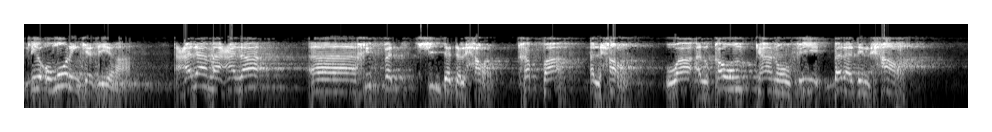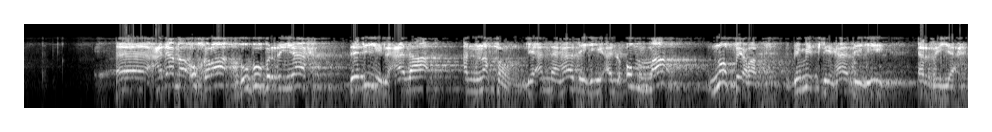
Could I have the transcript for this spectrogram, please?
لأمور كثيرة. علامة على آه، خفة شدة الحر خف الحر. والقوم كانوا في بلد حار. علامة أخرى هبوب الرياح دليل على النصر لأن هذه الأمة نصرت بمثل هذه الرياح.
